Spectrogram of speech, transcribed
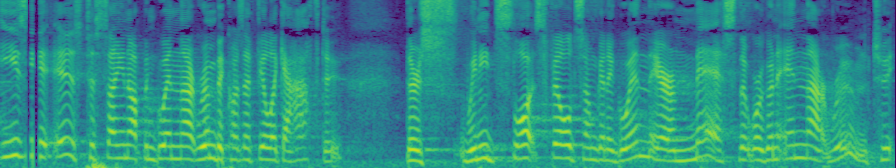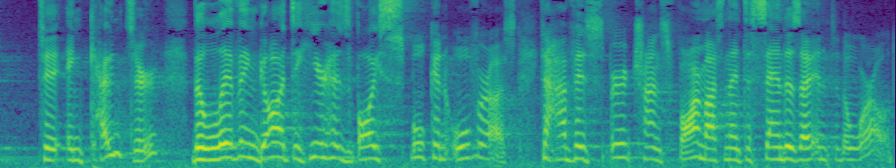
easy it is to sign up and go in that room because I feel like I have to. There's, we need slots filled, so I'm going to go in there and miss that we're going to in that room to to encounter the living God, to hear His voice spoken over us, to have His Spirit transform us, and then to send us out into the world.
